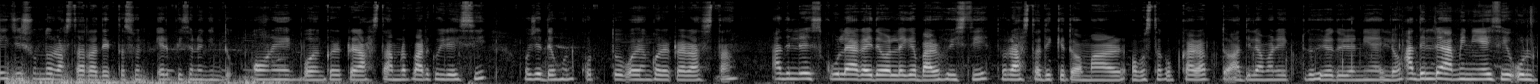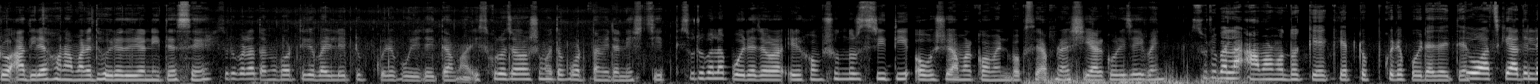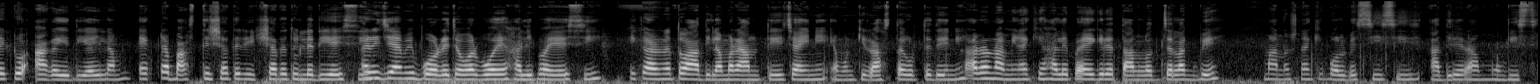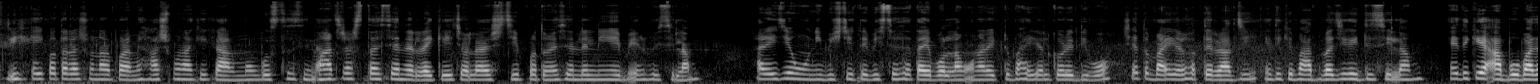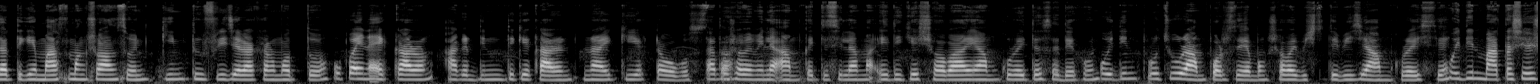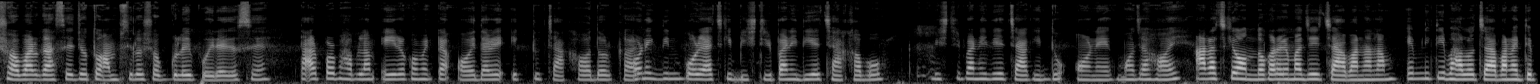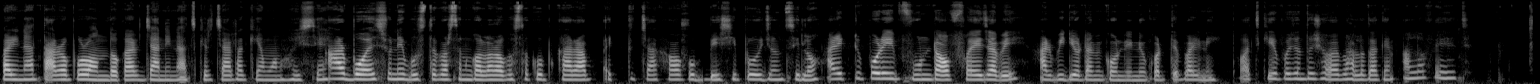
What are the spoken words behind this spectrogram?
এই যে সুন্দর রাস্তাটা দেখতেছেন, এর পিছনে কিন্তু অনেক ভয়ঙ্কর একটা রাস্তা আমরা পার করে রয়েছি ওই যে দেখুন কত ভয়ঙ্কর একটা রাস্তা। আদিলের স্কুলে আগাই দেওয়ার লাগে বার হয়েছি তো রাস্তা দিকে তো আমার অবস্থা খুব খারাপ। তো আদিল আমার একটু ধৈর্য ধৈর্য নিয়ে আইলো। আদিলরে আমি নিয়ে আইছি, উল্টো আদিল এখন আমার ধৈর্য ধৈর্য নিতেছে। ছোটবেলা তো আমি ঘর থেকে বাইরে টুপ করে পড়ে যাইতাম। আর স্কুলে যাওয়ার সময় তো পড়তাম, এটা নিশ্চিত। ছোটবেলা পড়ে যাওয়ার এরকম সুন্দর স্মৃতি অবশ্যই আমার কমেন্ট বক্সে আপনারা শেয়ার করে যাইবেন। ছোটবেলা আমার মতো কে কে টুপ করে পড়ে যাইতে তো আজকে আদিল একটু আগাই দিয়ে আইলাম। একটা বাস্তির সাথে রিক্সাতে তুলে দিয়ে আইছি। আর এই যে আমি বরে যাওয়ার বয়ে হালি পাই আইছি। এই কারণে তো আদিল আমার আনতেই চাইনি এমনকি রাস্তা করতে দেয়নি। কারণ আমি নাকি হালে পায়ে গেলে তার লজ্জা লাগবে। মানুষ নাকি বলবে, সি সি, আদিলের আম্মু বিশ্রী। এই কথাটা শোনার পর আমি হাসবো নাকি কারমু বুঝতেছি না। মাঝ রাস্তায় স্যান্ডেল রেখেই চলে আসছি, প্রথমে স্যান্ডেল নিয়ে বের হয়েছিলাম আর এই যে উনি বৃষ্টিতে ভিজতেছে, তাই বললাম, ওনার একটু ভাইরাল করে দিব। সে তো ভাইরাল হতে রাজি, এদিকে ভাত বাজি খাইতেছিলাম। এদিকে আবু বাজার থেকে মাছ, মাংস আনছেন, কিন্তু ফ্রিজে রাখার মতো উপায় নাই, কারণ আগের দিন থেকে কারেন্ট নাই, কি একটা অবস্থা। তারপর সবাই মিলে আম খাইতেছিলাম, আর এদিকে সবাই আম কুড়াইতেছে, দেখুন। ওই দিন প্রচুর আম পড়ছে এবং সবাই বৃষ্টিতে ভিজে আম কুড়াইছে। ওই দিন বাতাসে সবার গাছে যত আম ছিল সবগুলোই পড়ে গেছে। তারপর ভাবলাম এইরকম একটা ওয়েদারে একটু চা খাওয়া দরকার। অনেকদিন পরে আজকে বৃষ্টির পানি দিয়ে চা খাব। বৃষ্টির পানি দিয়ে চা কিন্তু অনেক মজা হয়। আর আজকে অন্ধকারের মাঝে চা বানালাম। এমনিতেই ভালো চা বানাইতে পারি না, তার উপর অন্ধকার, জানি না আজকের চাটা কেমন হয়েছে। আর বয়স শুনে বুঝতে পারছেন গলার অবস্থা খুব খারাপ, একটু চা খাওয়া খুব বেশি প্রয়োজন ছিল। আর একটু পরেই ফোনটা অফ হয়ে যাবে, আর ভিডিওটা আমি কন্টিনিউ করতে পারিনি। তো আজকে এ পর্যন্ত সবাই ভালো থাকেন, আল্লাহ হাফেজ।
